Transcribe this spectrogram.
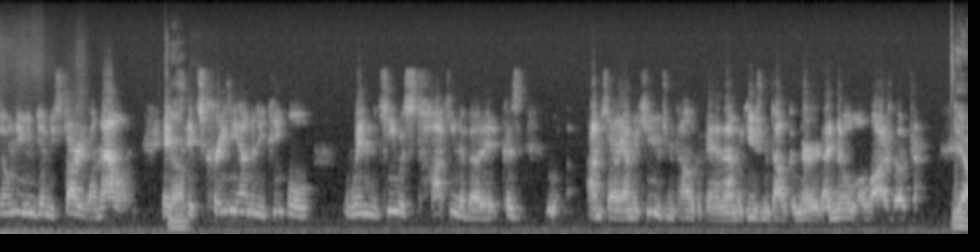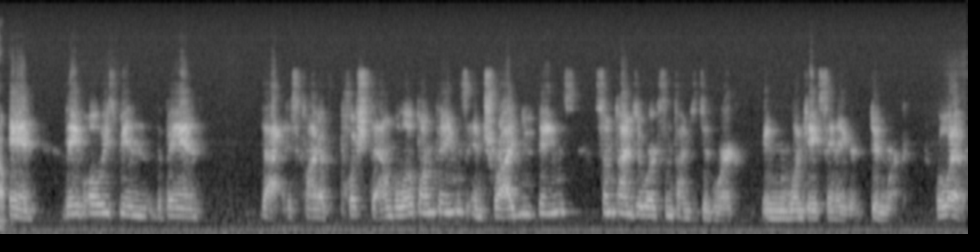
don't even get me started on that one. It's Yeah. it's crazy how many people when he was talking about it because. I'm sorry, I'm a huge Metallica fan. I'm a huge Metallica nerd. I know a lot about them. yeah, and they've always been the band that has kind of pushed the envelope on things and tried new things. Sometimes it worked, sometimes it didn't work. In one case, Saint Anger didn't work, but whatever.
